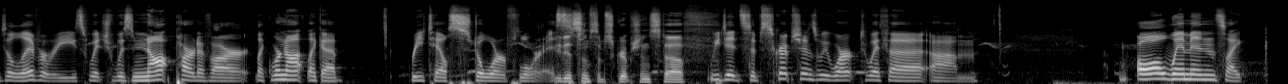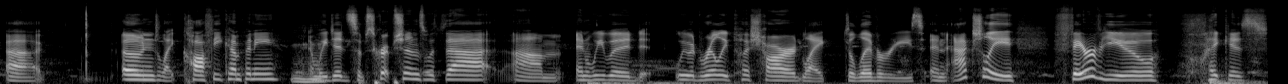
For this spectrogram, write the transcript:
deliveries, which was not part of our, like, we're not like a retail store florist. You did some subscription stuff. We did subscriptions. We worked with a um, all women's like uh, owned like coffee company, and we did subscriptions with that. Um, and we would we would really push hard like deliveries. And actually, Fairview like is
